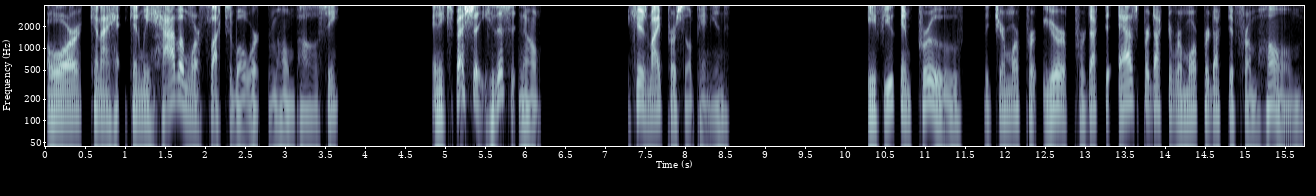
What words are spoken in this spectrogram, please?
Or can I ha- can we have a more flexible work from home policy? And especially this now, here's my personal opinion. If you can prove that you're more pro- you're productive as productive or more productive from home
